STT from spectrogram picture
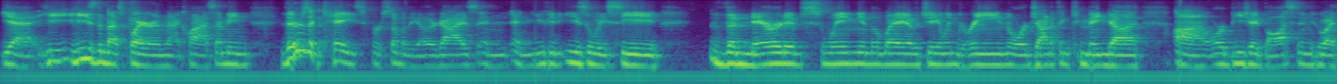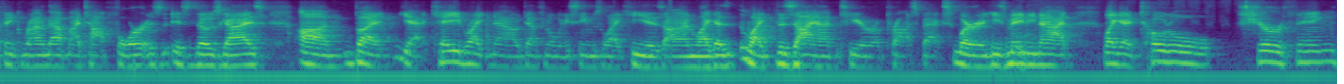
Yeah, he, he's the best player in that class. I mean, there's a case for some of the other guys, and, and you could easily see the narrative swing in the way of Jalen Green or Jonathan Kuminga uh, or BJ Boston, who I think round out my top four is is those guys. Um, but yeah, Cade right now definitely seems like he is on like a like the Zion tier of prospects, where he's maybe not like a total sure thing.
